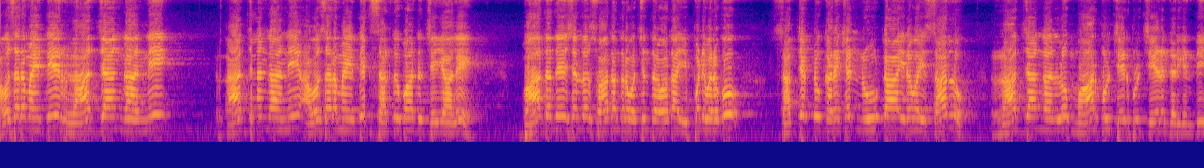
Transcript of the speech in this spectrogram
అవసరమైతే రాజ్యాంగాన్ని రాజ్యాంగాన్ని అవసరమైతే సర్దుబాటు చేయాలి. భారతదేశంలో స్వాతంత్రం వచ్చిన తర్వాత ఇప్పటి వరకు సబ్జెక్టు కరెక్షన్ నూట ఇరవై సార్లు రాజ్యాంగంలో మార్పులు చేర్పులు చేయడం జరిగింది.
